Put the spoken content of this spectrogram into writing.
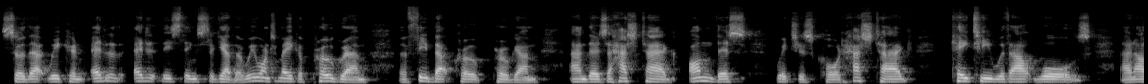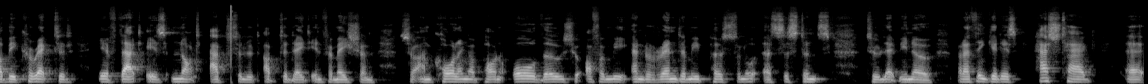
so that we can edit edit these things together. We want to make a program a feedback pro- program. And there's a hashtag on this which is called hashtag KT without walls, and I'll be corrected if that is not absolute up to date information. So I'm calling upon all those who offer me and render me personal assistance to let me know. But I think it is hashtag uh,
